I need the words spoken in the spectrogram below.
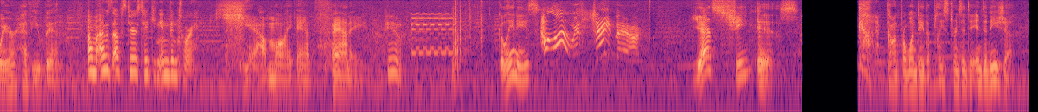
Where have you been? Um, I was upstairs taking inventory. Yeah, my Aunt Fanny. Ew. Galini's. Hello, is Jane there? Yes, she is. God, I'm gone for one day. The place turns into Indonesia.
